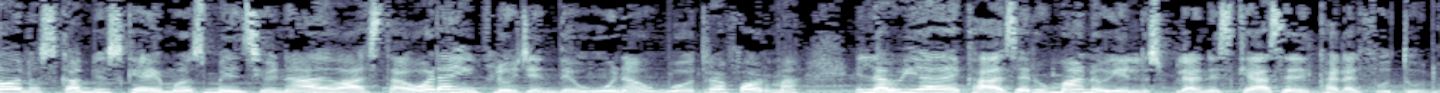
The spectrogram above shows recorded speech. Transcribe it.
Todos los cambios que hemos mencionado hasta ahora influyen de una u otra forma en la vida de cada ser humano y en los planes que hace de cara al futuro.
